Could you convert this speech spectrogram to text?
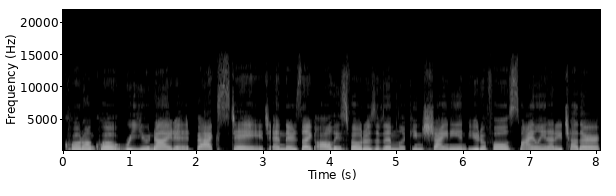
quote unquote reunited backstage. And there's like all these photos of them looking shiny and beautiful smiling at each other.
